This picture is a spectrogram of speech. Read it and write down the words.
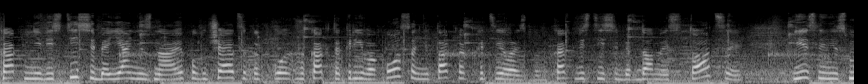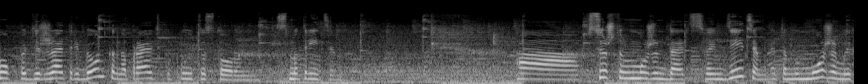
Как мне вести себя, я не знаю. Получается как-то криво-косо, не так, как хотелось бы. Как вести себя в данной ситуации, если не смог поддержать ребенка, направить в какую-то сторону. Смотрите, а, все, что мы можем дать своим детям, это мы можем их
